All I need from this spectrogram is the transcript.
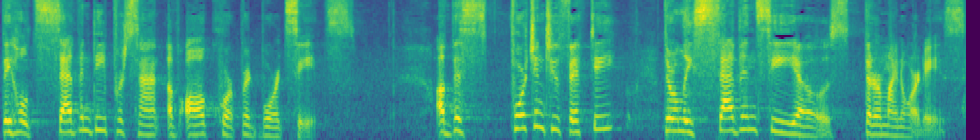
they hold 70% of all corporate board seats. Of this Fortune 250, there are only seven CEOs that are minorities.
